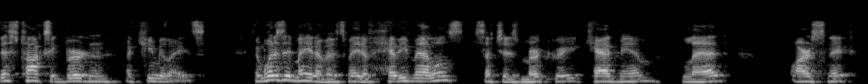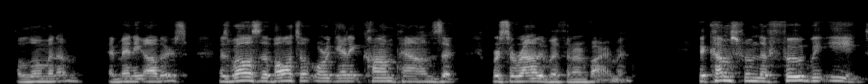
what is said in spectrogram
this toxic burden accumulates. And what is it made of? It's made of heavy metals such as mercury, cadmium, lead, arsenic, aluminum, and many others, as well as the volatile organic compounds that we're surrounded with in our environment. It comes from the food we eat,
